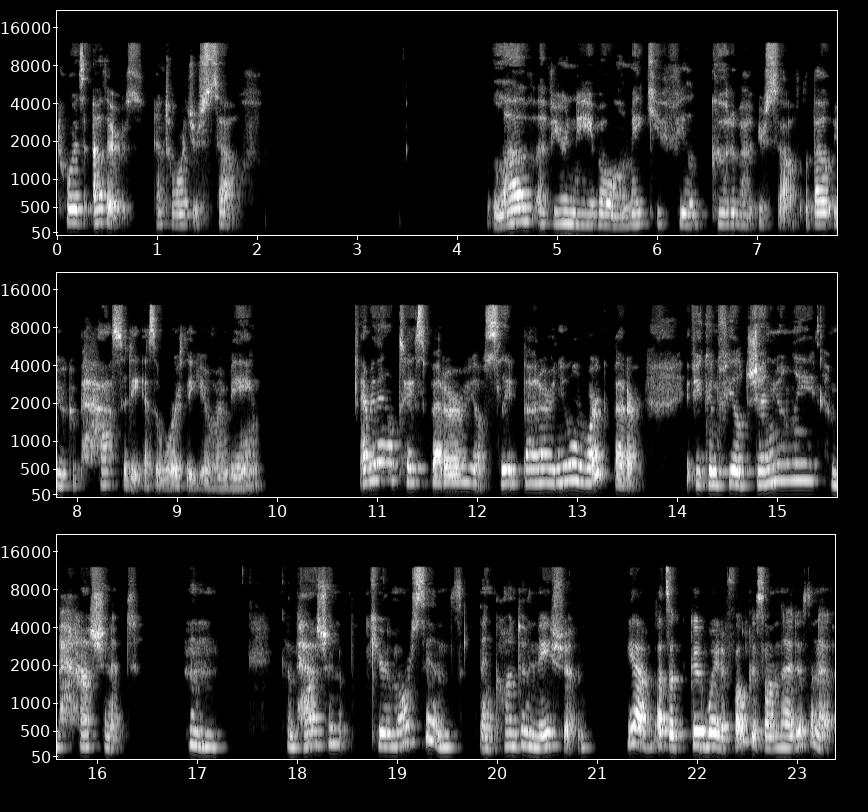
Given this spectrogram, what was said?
towards others and towards yourself. Love of your neighbor will make you feel good about yourself, about your capacity as a worthy human being. Everything will taste better, you'll sleep better, and you will work better if you can feel genuinely compassionate. Compassion cure more sins than condemnation. Yeah, that's a good way to focus on that, isn't it?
